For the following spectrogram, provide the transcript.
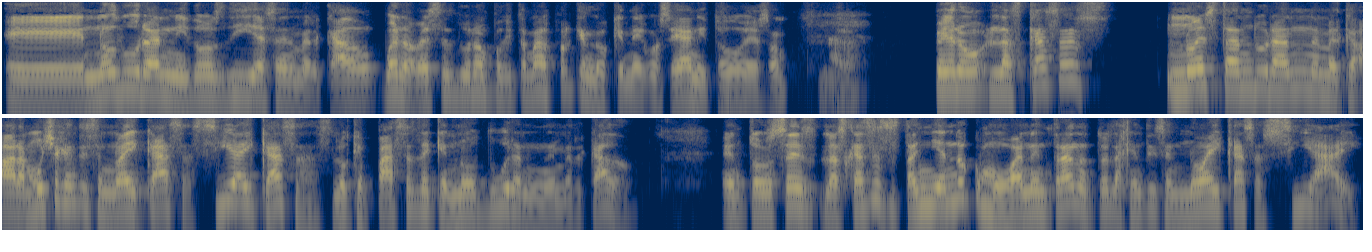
eh, no duran ni dos días en el mercado, bueno, a veces dura un poquito más porque en lo que negocian y todo eso, pero las casas no están durando en el mercado. Ahora, mucha gente dice, no hay casas. Sí hay casas. Lo que pasa es de que no duran en el mercado. Entonces, las casas están yendo como van entrando. Entonces, la gente dice, no hay casas. Sí hay.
